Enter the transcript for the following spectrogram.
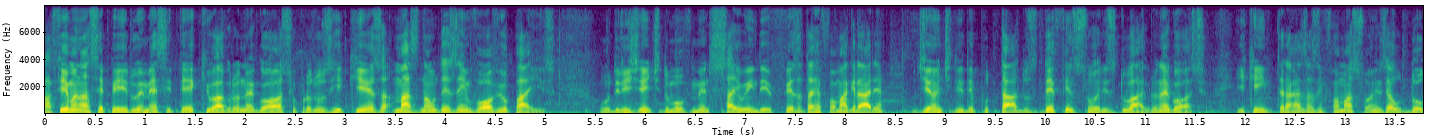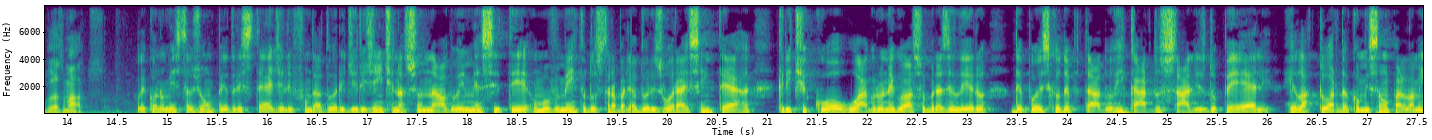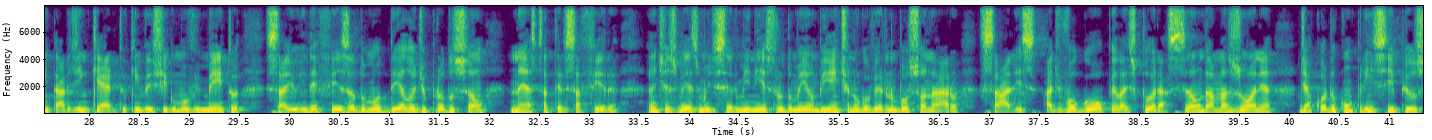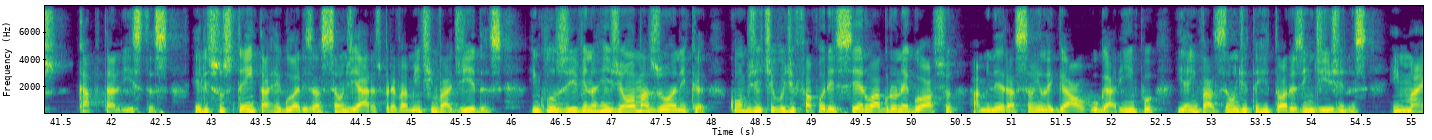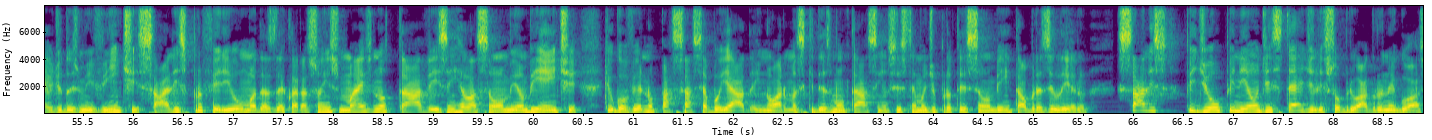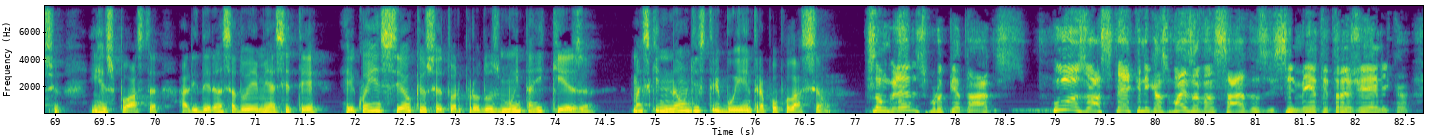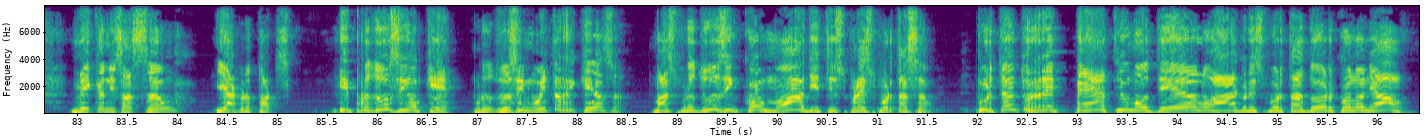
Afirma na CPI do MST que o agronegócio produz riqueza, mas não desenvolve o país. O dirigente do movimento saiu em defesa da reforma agrária diante de deputados defensores do agronegócio. E quem traz as informações é o Douglas Matos. O economista João Pedro Stedley, fundador e dirigente nacional do MST, o Movimento dos Trabalhadores Rurais Sem Terra, criticou o agronegócio brasileiro depois que o deputado Ricardo Salles, do PL, relator da comissão parlamentar de inquérito que investiga o movimento, saiu em defesa do modelo de produção nesta terça-feira. Antes mesmo de ser ministro do Meio Ambiente no governo Bolsonaro, Salles advogou pela exploração da Amazônia de acordo com princípios capitalistas. Ele sustenta a regularização de áreas previamente invadidas, inclusive na região amazônica, com o objetivo de favorecer o agronegócio, a mineração ilegal, o garimpo e a invasão de territórios indígenas. Em maio de 2020, Salles proferiu uma das declarações mais notáveis em relação ao meio ambiente, que o governo passasse a boiada em normas que desmontassem o sistema de proteção ambiental brasileiro. Salles pediu a opinião de Stedley sobre o agronegócio. Em resposta, a liderança do MST reconheceu que o setor produz muita riqueza, mas que não distribui entre a população. São grandes propriedades, usam as técnicas mais avançadas de semente transgênica, mecanização e agrotóxico. E produzem o quê? Produzem muita riqueza, mas produzem commodities para exportação. Portanto, repete o modelo agroexportador colonial,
